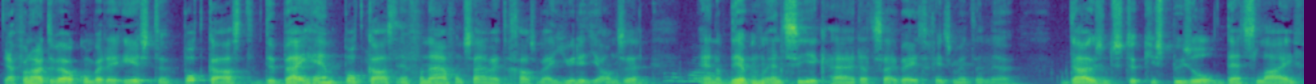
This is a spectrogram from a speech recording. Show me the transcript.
Ja, van harte welkom bij de eerste podcast, de Bij Hem podcast. En vanavond zijn wij te gast bij Judith Jansen. En op dit moment zie ik uh, dat zij bezig is met een uh, duizend stukjes puzzel. That's live.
